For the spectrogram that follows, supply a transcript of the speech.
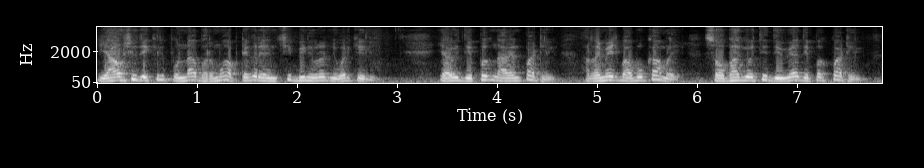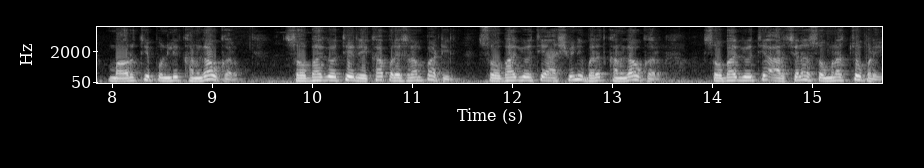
यावर्षी देखील पुन्हा भरमू आपटेकर यांची बिनविरोध निवड केली. यावेळी दीपक नारायण पाटील रमेश बाबू कांबळे सौभाग्यवती दिव्या दीपक पाटील मारुती पुंडली खणगावकर सौभाग्यवती रेखा परशुराम पाटील सौभाग्यवती अश्विनी भरत खणगावकर सौभाग्यवती अर्चना सोमनाथ चोपडे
